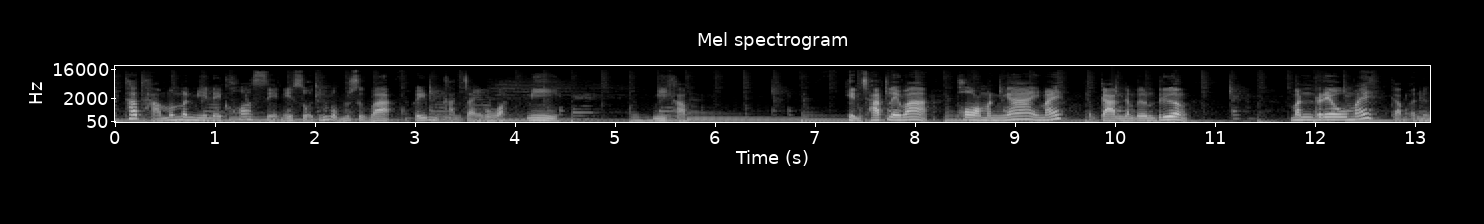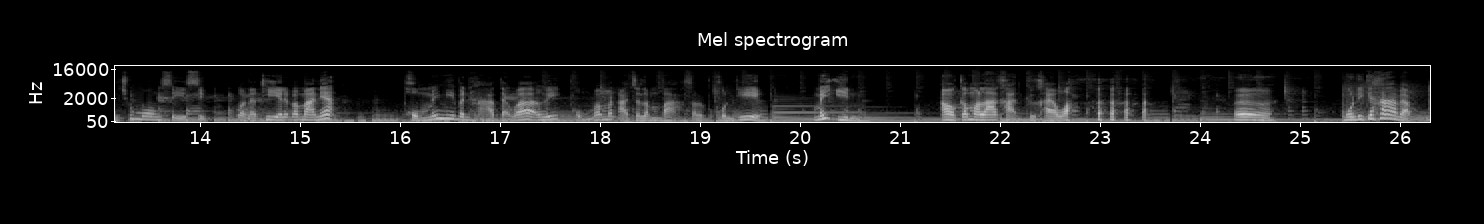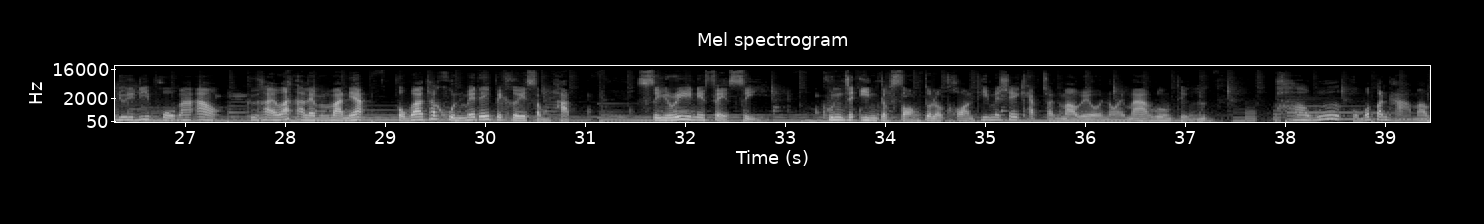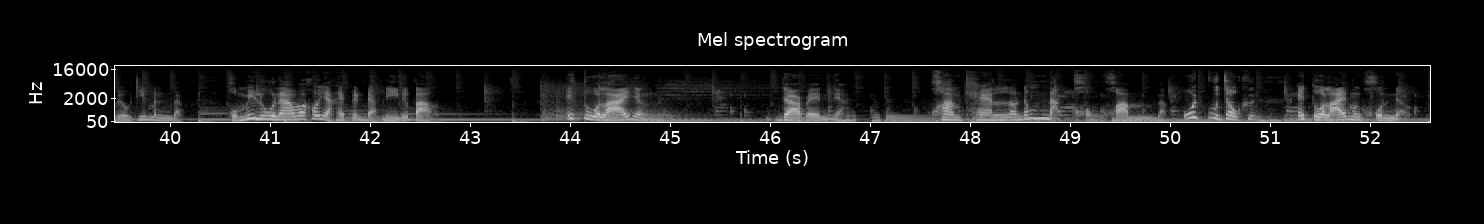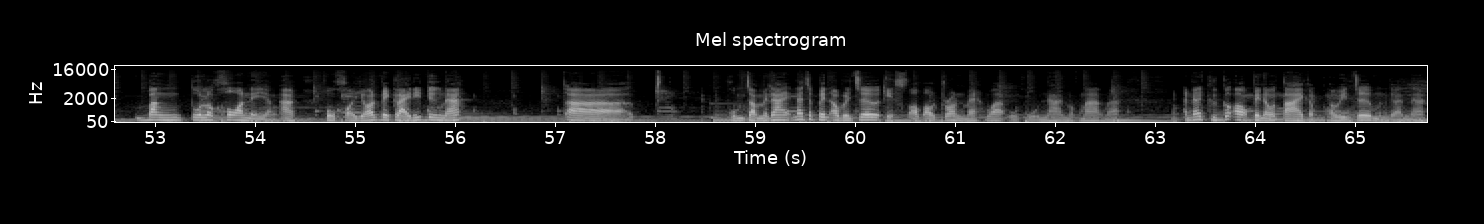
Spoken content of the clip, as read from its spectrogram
ถ้าถามว่ามันมีในข้อเสียในส่วนที่ผมรู้สึกว่าเฮ้ยมันขัดใจปะวะมีมีครับ เห็นชัดเลยว่าพอมันง่ายไหมกับการดำเนินเรื่อง มันเร็วไหมกับอันหนึ่งชั่วโมง 40 กว่านาทีอะไรประมาณเนี้ยผมไม่มีปัญหาแต่ว่าเฮ้ยผมว่ามันอาจจะลำบากสำหรับคนที่ไม่อิน เอากำมาลาขาดคือใครวะ เออโมนิก้าแบบยูดีๆโผล่มาอ้าวคือใครวะอะไรประมาณเนี้ย ผมว่าถ้าคุณไม่ได้ไปเคยสัมผัสซีรีส์ใน phase 4คุณจะอินกับ 2 ตัวละครที่ไม่ใช่ Captain Marvel น้อยมากรวมถึง power ผมว่าปัญหามาเวลที่มันแบบ ผมไม่รู้นะว่าเขาอยากให้เป็นแบบนี้หรือเปล่าไอตัวร้ายอย่าง Dar-Benn เนี่ย ความแค้นแล้วน้ำหนักของความแบบโอ๊ยกูเจ้าขึ้นไอตัวร้ายบางคนเนี่ยบางตัวละครเนี่ยอย่างอะผมขอย้อนไปไกลนิดนึงนะอ่าผมจำไม่ได้น่าจะเป็น Avenger Age of Ultron ไหมว่า โอ้โห นานมาก ๆ นะ อันนั้นคือก็ออกเป็นเอาตายกับ Avenger เหมือนกันนะ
